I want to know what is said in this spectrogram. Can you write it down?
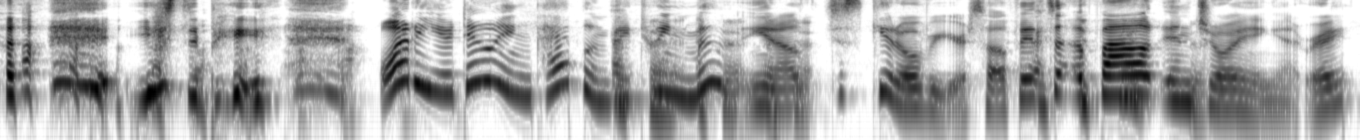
Used to be, what are you doing clapping between movements? You know, just get over yourself. It's about enjoying it, right?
